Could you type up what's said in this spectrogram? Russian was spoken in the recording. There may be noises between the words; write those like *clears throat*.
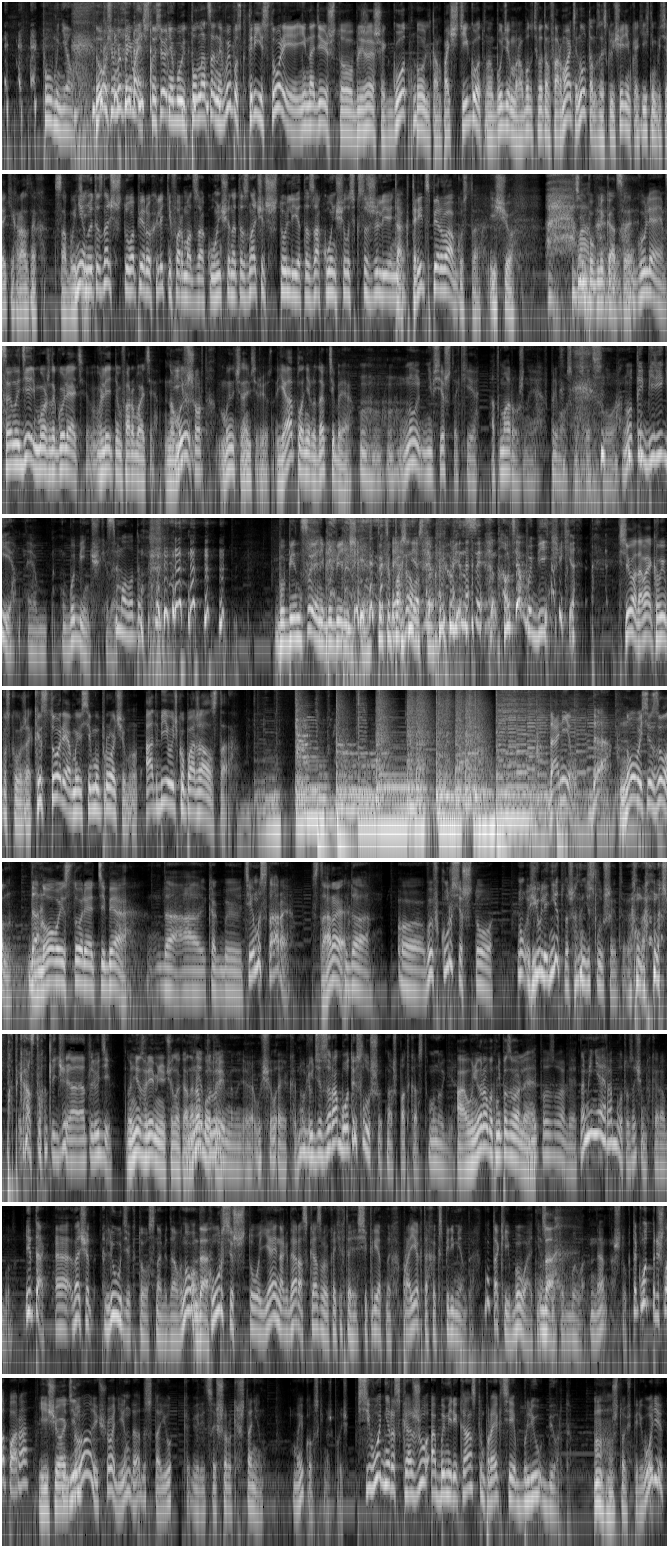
поумнел. Ну, в общем, вы понимаете, что сегодня будет полноценный выпуск, три истории, и надеюсь, что в ближайший год, ну или там почти год, мы будем работать в этом формате, ну там за исключением каких-нибудь всяких разных событий. Не, ну это значит, что, во-первых, летний формат закончен, это значит, что лето закончилось, к сожалению. Так, 31 августа еще. День Ладно, публикации. Гуляем. Целый день можно гулять в летнем формате. Но И мы в шортах. Мы начинаем серьезно. Я планирую до октября. Мгм, мгм. Ну, не все же такие отмороженные, в прямом смысле этого слова. Но ты береги э, бубенчики, С да. молоду. Бубенцы, а не бубенчики. Ты-то, пожалуйста. Бубенцы. А у тебя бубенчики. Все, давай к выпуску уже. К историям и всему прочему. Отбивочку, пожалуйста. Данил, Да, новый сезон. Да. Новая история от тебя. да, а как бы тема старая. Старая? Да. Э, Вы в курсе, что... Ну, Юли нет, потому что она не слушает на- наш подкаст, в отличие от людей. Ну, нет времени у человека, она нет работает. времени у человека. Ну, люди за работой слушают наш подкаст, многие. А у нее работа не Не позволяет. позволяет. На меня работу. Зачем такая работа? Итак, э, значит, люди, кто с нами давно, Да. в курсе, что я иногда рассказываю о каких-то секретных проектах, экспериментах. Ну, такие бывают, несколько было. Да, штук. Так вот, пришла пора. Еще один? Да, еще один, да, достаю, как говорится, из широких штанин. Маяковский, между прочим. Сегодня расскажу об американском проекте Bluebird, Мгм. что в переводе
